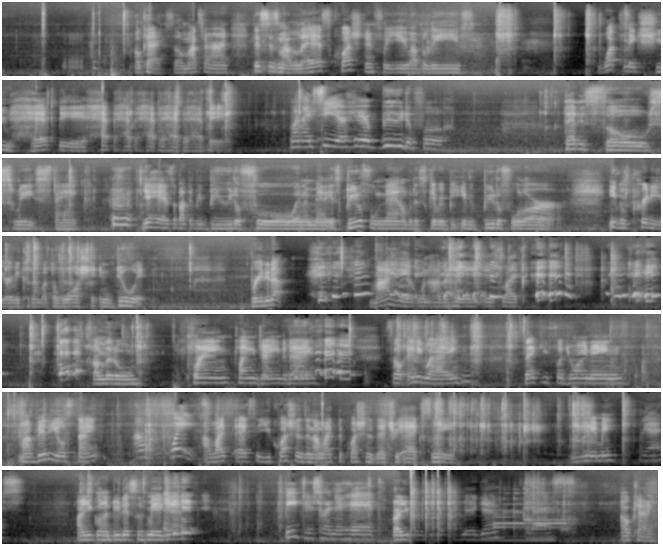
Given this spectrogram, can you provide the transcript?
Okay, so my turn. This is my last question for you, I believe. What makes you happy? Happy, happy, happy, happy, happy. When I see your hair beautiful. That is so sweet, Stank. Mm-hmm. Your hair is about to be beautiful in a minute. It's beautiful now, but it's going to be even beautifuler, even prettier because I'm about to wash it and do it. Braid it up. My hair, on the other hand, is like a little plain, plain Jane today. So anyway, thank you for joining my video, Stank. Um, wait. I like asking you questions and I like the questions that you ask me. You hear me? Yes. Are you gonna do this with me again? Beat this on your head. Are you gonna do this with me again? Yes. Okay.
